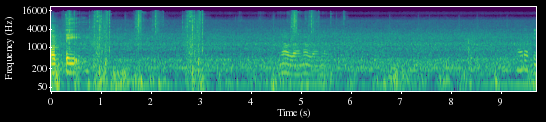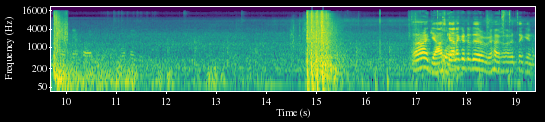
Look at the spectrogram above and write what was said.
ഓപ്പി അങ്ങനെയുള്ള അങ്ങനെയുള്ള അങ്ങനെയുള്ള ആരാ പിന്നെ എങ്ങനെയാ താഴെ പോകുന്നത്? ആ ഗ്യാസ് ക്യാനൊക്കെ ഇട്ടിട്ട് വെച്ചൊക്കെയാണ്.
